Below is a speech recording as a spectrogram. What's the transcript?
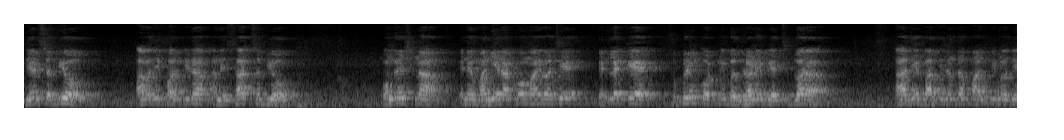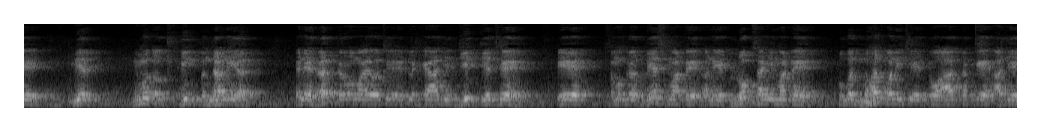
તેર સભ્યો આમ આદમી પાર્ટીના અને સાત સભ્યો કોંગ્રેસના એને માન્ય રાખવામાં આવ્યા છે. એટલે કે સુપ્રીમ કોર્ટની બંધારણીય બેન્ચ દ્વારા આ જે ભારતીય જનતા પાર્ટીનો જે મેર નિમોતો બિન બંધારણીય એને રદ કરવામાં આવ્યો છે, એટલે કે આ જે જીત જે છે એ સમગ્ર દેશ માટે અને એક લોકશાહી માટે ખૂબ જ મહત્વની છે. તો આ તકે આજે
